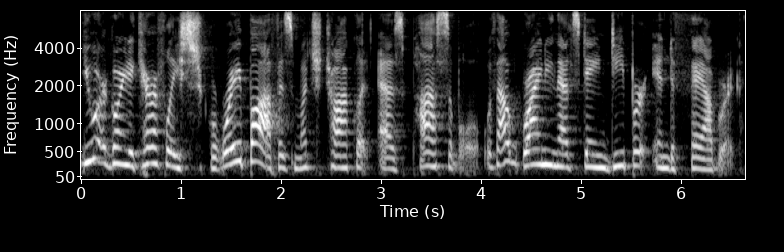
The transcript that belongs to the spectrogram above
You are going to carefully scrape off as much chocolate as possible without grinding that stain deeper into fabric.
